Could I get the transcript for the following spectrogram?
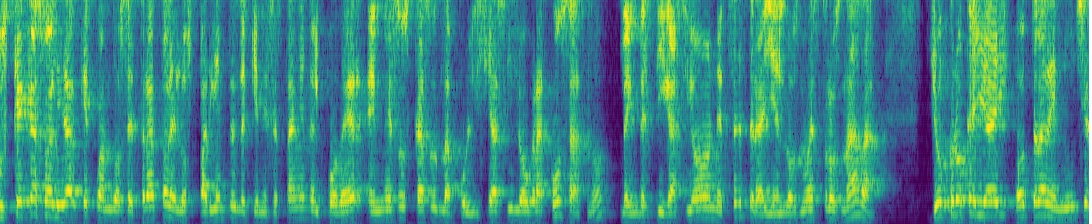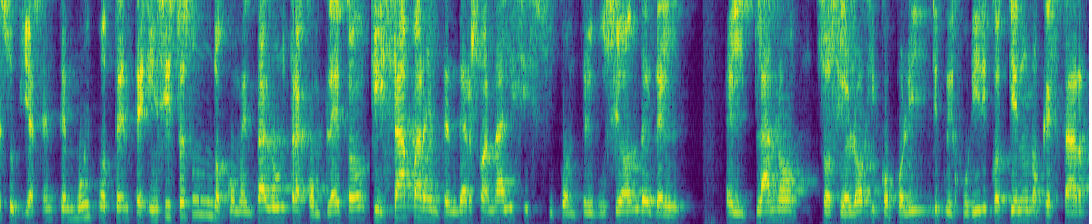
pues qué casualidad que cuando se trata de los parientes de quienes están en el poder, en esos casos la policía sí logra cosas, ¿no? La investigación, etcétera, y en los nuestros nada. Yo creo que ahí hay otra denuncia subyacente muy potente. Insisto, es un documental ultra completo, quizá para entender su análisis y su contribución desde el, el plano sociológico, político y jurídico, tiene uno que estar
